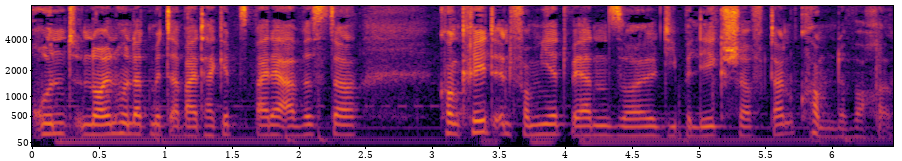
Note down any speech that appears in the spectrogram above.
Rund 900 Mitarbeiter gibt es bei der Avista. Konkret informiert werden soll die Belegschaft dann kommende Woche.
